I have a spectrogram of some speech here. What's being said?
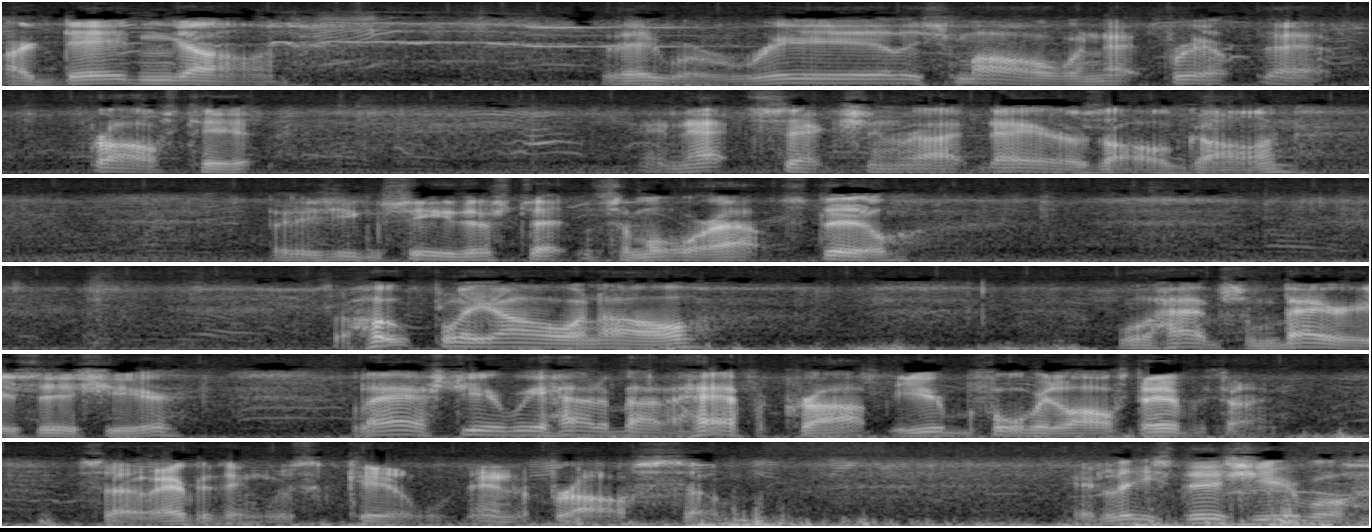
are dead and gone. They were really small when that, that frost hit. And that section right there is all gone. But as you can see, they're setting some more out still. So hopefully all in all, we'll have some berries this year. Last year we had about a half a crop. The year before we lost everything. So everything was killed in the frost. So at least this year we'll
